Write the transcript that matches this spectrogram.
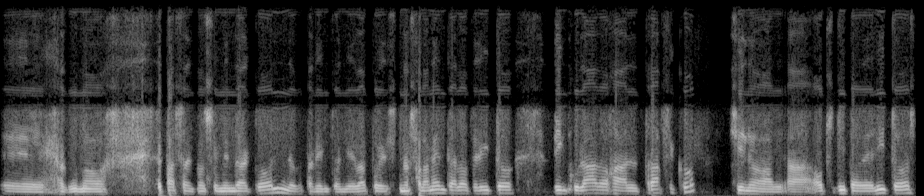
eh, algunos se pasan consumiendo alcohol y lo que también conlleva pues no solamente a los delitos vinculados al tráfico, sino a, otro tipo de delitos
